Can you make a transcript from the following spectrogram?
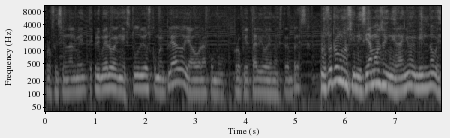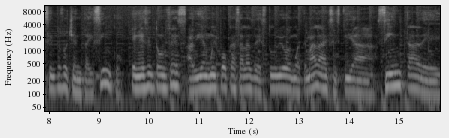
profesionalmente. Primero en estudios como empleado y ahora como propietario de nuestra empresa. Nosotros nos iniciamos en el año de 1985. En ese entonces habían muy pocas salas de estudio en Guatemala. Existía cinta de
